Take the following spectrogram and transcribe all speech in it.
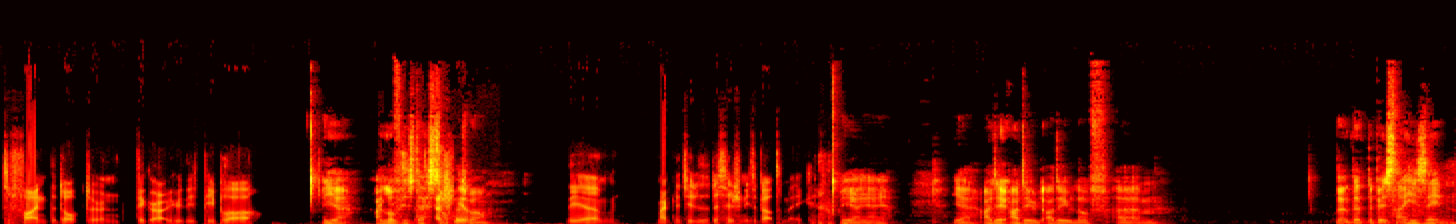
to find the Doctor and figure out who these people are. Yeah, I love his desktop as well. The um, magnitude of the decision he's about to make. Yeah, yeah, yeah, yeah. I do, I do, I do love um, the, the the bits that he's in,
